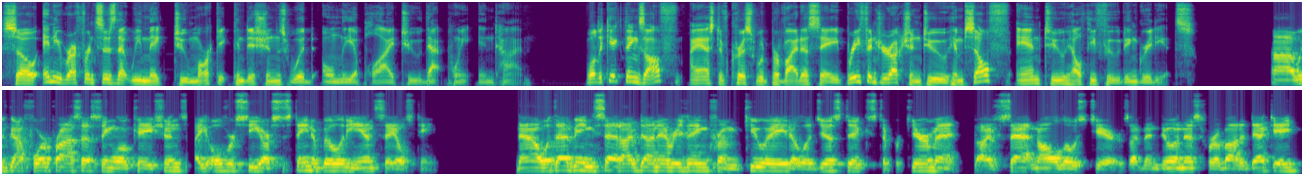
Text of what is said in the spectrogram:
So any references that we make to market conditions would only apply to that point in time. Well, to kick things off, I asked if Chris would provide us a brief introduction to himself and to healthy food ingredients. Uh, we've got four processing locations. I oversee our sustainability and sales team. Now, with that being said, I've done everything from QA to logistics to procurement. I've sat in all those chairs. I've been doing this for about a decade.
